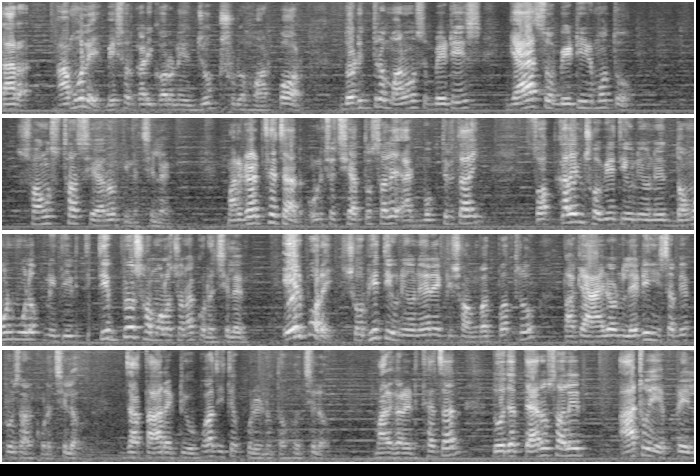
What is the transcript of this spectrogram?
তার আমলে বেসরকারীকরণের যুগ শুরু হওয়ার পর দরিদ্র মানুষ ব্রিটিশ গ্যাস ও বেটির মতো সংস্থা শেয়ারও কিনেছিলেন। মার্গারেট থ্যাচার উনিশশো সালে এক বক্তৃতায় তৎকালীন সোভিয়েত ইউনিয়নের দমনমূলক নীতির তীব্র সমালোচনা করেছিলেন। এরপরে সোভিয়েত ইউনিয়নের একটি সংবাদপত্র তাকে আয়রন লেডি হিসাবে প্রচার করেছিল, যা তার একটি উপাধিতে পরিণত হয়েছিল। মার্গারেট থ্যাচার দু হাজার তেরো সালের আটই এপ্রিল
